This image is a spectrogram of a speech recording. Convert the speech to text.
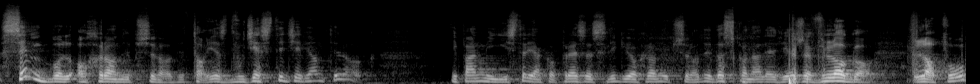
symbol ochrony przyrody. To jest 29 rok. I pan minister, jako prezes Ligi Ochrony Przyrody, doskonale wie, że w logo lopu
